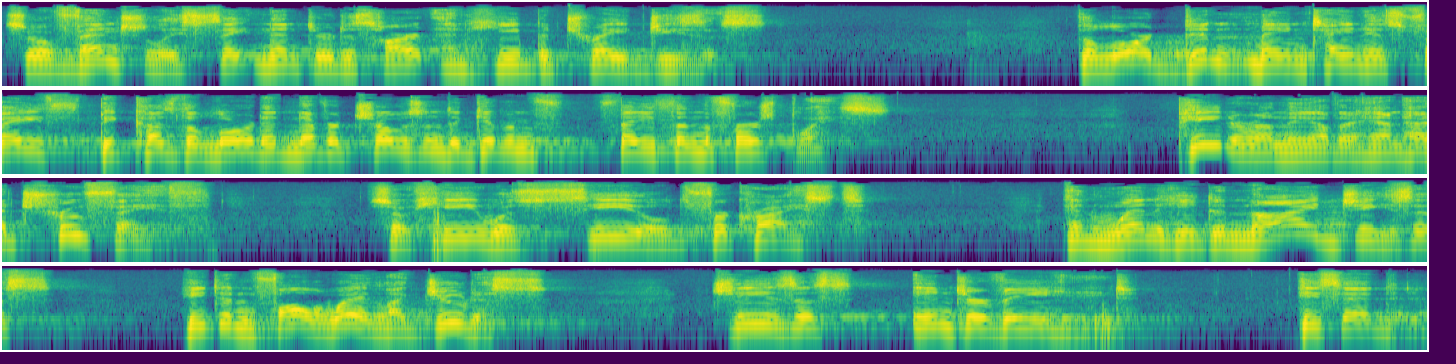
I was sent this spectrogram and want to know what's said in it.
So eventually, Satan entered his heart and he betrayed Jesus. The Lord didn't maintain his faith because the Lord had never chosen to give him faith in the first place. Peter, on the other hand, had true faith. So he was sealed for Christ. And when he denied Jesus, he didn't fall away like Judas. Jesus intervened. He said,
